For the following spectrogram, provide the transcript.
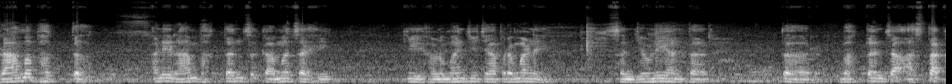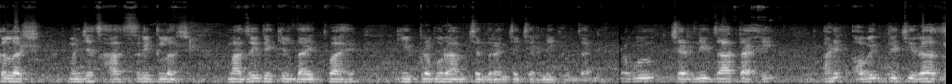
रामभक्त आणि रामभक्तांचं कामच आहे की हनुमानजी ज्याप्रमाणे संजीवनी आणतात तर भक्तांचा आस्था कलश म्हणजेच हा श्री कलश माझंही देखील दायित्व आहे की प्रभू रामचंद्रांच्या चरणी घेऊन जाणे. प्रभू चरणी जात आहे आणि अविद्येची रस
